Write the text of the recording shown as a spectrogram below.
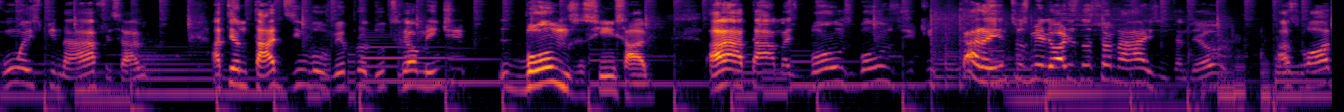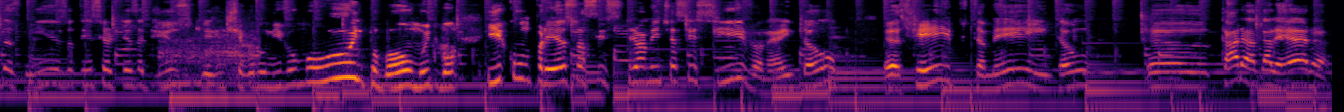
com a espinafre, sabe? A tentar desenvolver produtos realmente bons, assim, sabe? Ah, tá, mas bons, bons de que. Cara, entre os melhores nacionais, entendeu? As rodas minhas, eu tenho certeza disso, que a gente chegou num nível muito bom, muito bom. E com preço assim, extremamente acessível, né? Então, é, shape também. Então, é, cara, a galera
